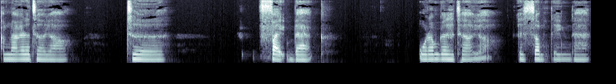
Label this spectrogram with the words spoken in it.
I'm not going to tell y'all to fight back. What I'm to tell y'all is something that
